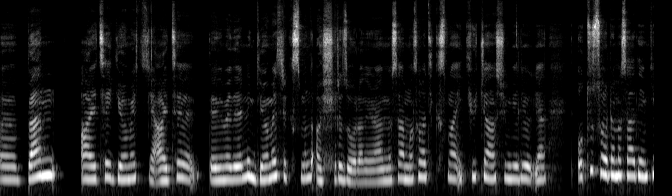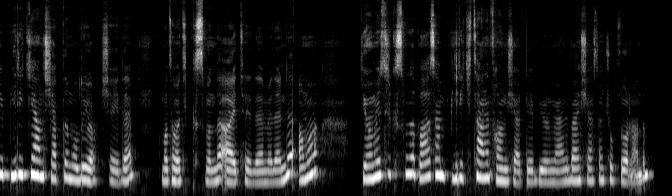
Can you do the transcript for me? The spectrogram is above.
e, ben AYT geometri, yani AYT denemelerinin geometri kısmında aşırı zorlanıyorum. Yani mesela matematik kısmından 2-3 yanlışım geliyor. Yani 30 soruda mesela diyelim ki 1-2 yanlış yaptığım oluyor şeyde matematik kısmında AYT denemelerinde ama geometri kısmında bazen 1-2 tane falan işaretleyebiliyorum yani. Ben şahsen çok zorlandım.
